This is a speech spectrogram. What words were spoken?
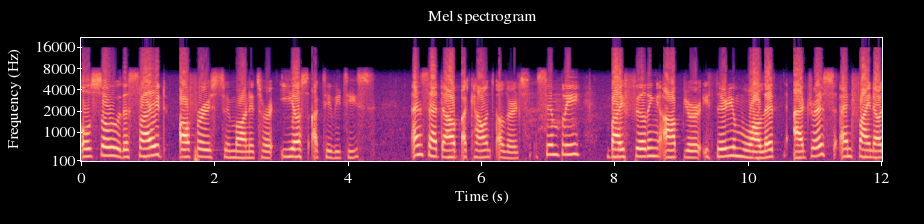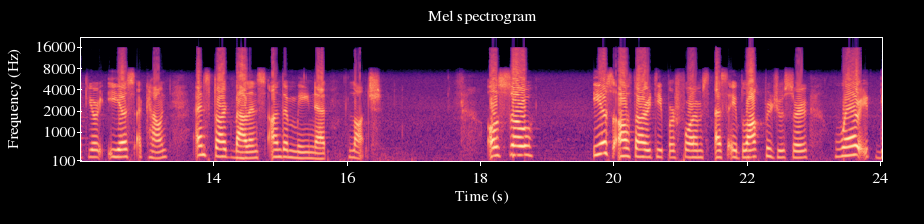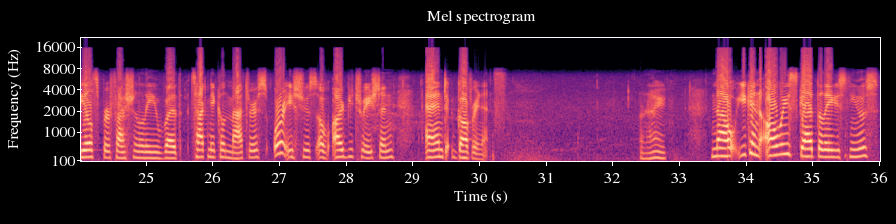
also the site offers to monitor EOS activities and set up account alerts simply by filling up your Ethereum wallet address and find out your EOS account and start balance on the mainnet launch. Also, EOS Authority performs as a block producer where it deals professionally with technical matters or issues of arbitration and governance. Alright. Now, you can always get the latest news,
